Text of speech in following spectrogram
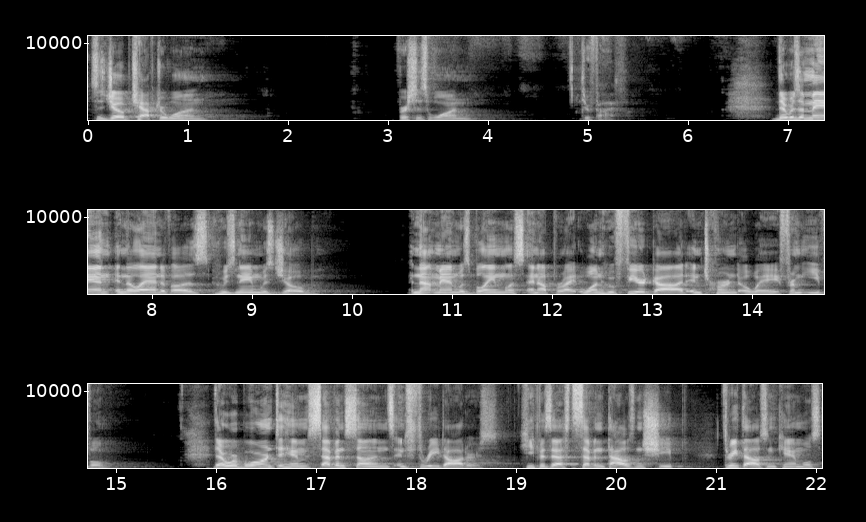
This is Job chapter 1, verses 1 through 5. There was a man in the land of Uz whose name was Job. And that man was blameless and upright, one who feared God and turned away from evil. There were born to him seven sons and three daughters. He possessed 7,000 sheep, 3,000 camels,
